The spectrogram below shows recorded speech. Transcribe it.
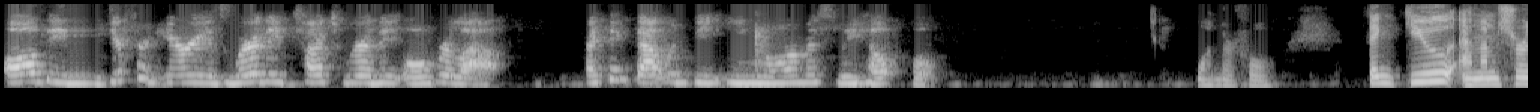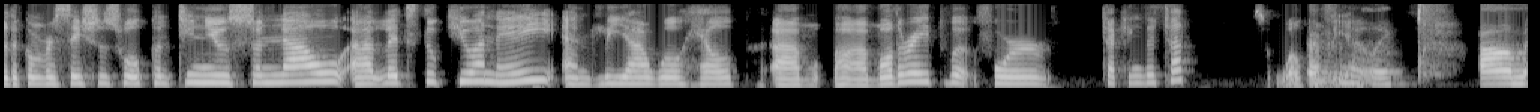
all the different areas where they touch, where they overlap. I think that would be enormously helpful. Wonderful. Thank you. And I'm sure the conversations will continue. So now uh, let's do Q&A and Leah will help um, uh, moderate for checking the chat. So welcome, Leah. Definitely. Um,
